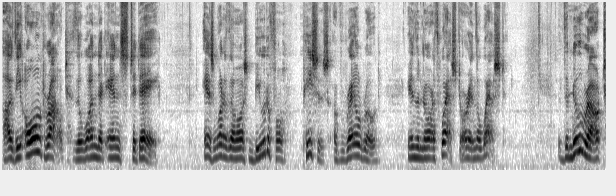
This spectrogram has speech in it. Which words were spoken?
Uh, the old route, the one that ends today, is one of the most beautiful pieces of railroad in the Northwest or in the West. The new route,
